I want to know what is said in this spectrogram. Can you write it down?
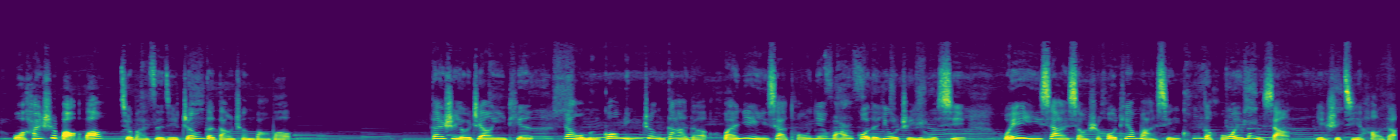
“我还是宝宝”就把自己真的当成宝宝。但是有这样一天，让我们光明正大的怀念一下童年玩过的幼稚游戏，回忆一下小时候天马行空的宏伟梦想，也是极好的。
